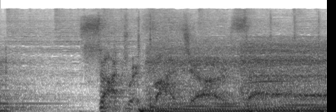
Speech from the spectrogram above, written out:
Sacrifice yourself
